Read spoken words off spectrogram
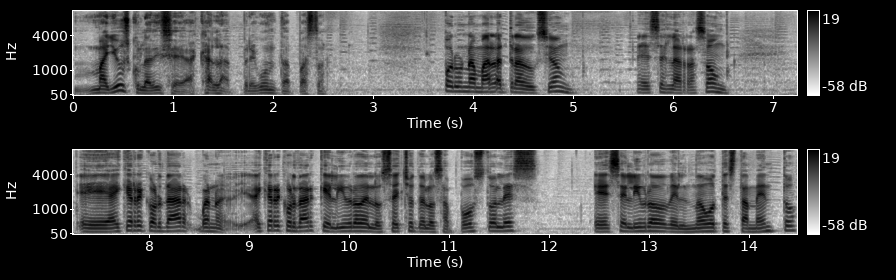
mayúscula, dice acá la pregunta, pastor. Por una mala traducción, esa es la razón. Eh, hay que recordar, bueno, hay que recordar que el libro de los Hechos de los Apóstoles es el libro del Nuevo Testamento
